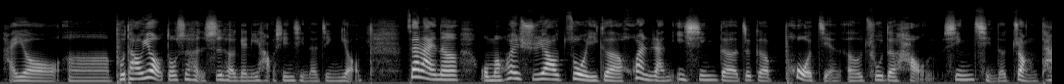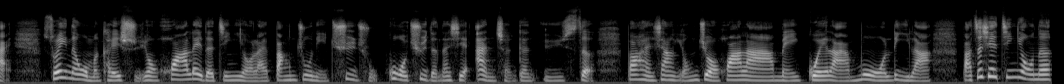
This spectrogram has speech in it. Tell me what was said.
还有呃葡萄柚，都是很适合给你好心情的精油。再来呢，我们会需要做一个焕然一新的这个破茧而出的好心情的状态，所以呢，我们可以使用花类的精油来帮助你去除过去的那些暗沉跟淤色，包含像永久花啦、玫瑰啦、茉莉啦，把这些精油呢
